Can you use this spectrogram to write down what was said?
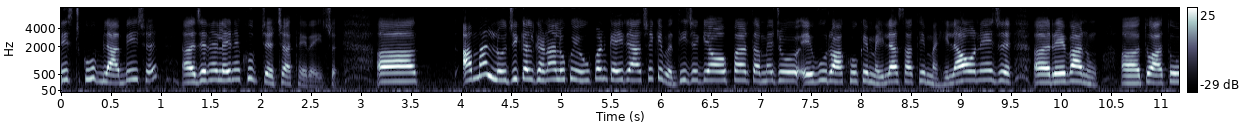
લિસ્ટ ખૂબ લાંબી છે જેને લઈને ખૂબ ચર્ચા થઈ રહી છે. આમાં લોજિકલ ઘણા લોકો એવું પણ કહી રહ્યા છે કે બધી જગ્યાઓ પર તમે જો એવું રાખો કે મહિલા સાથે મહિલાઓને જ રહેવાનું તો આ તો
